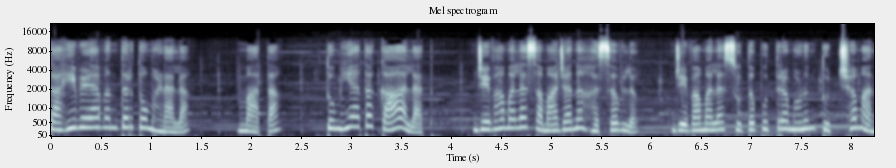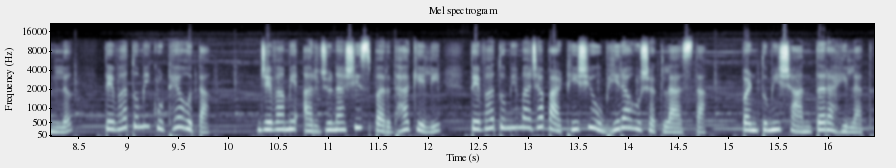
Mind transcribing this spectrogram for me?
काही वेळानंतर तो म्हणाला माता तुम्ही आता का आलात? जेव्हा मला समाजानं हसवलं जेव्हा मला सुतपुत्र म्हणून तुच्छ मानलं तेव्हा तुम्ही कुठे होता? जेव्हा मी अर्जुनाशी स्पर्धा केली तेव्हा तुम्ही माझ्या पाठीशी उभी राहू शकला असता पण तुम्ही शांत राहिलात.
